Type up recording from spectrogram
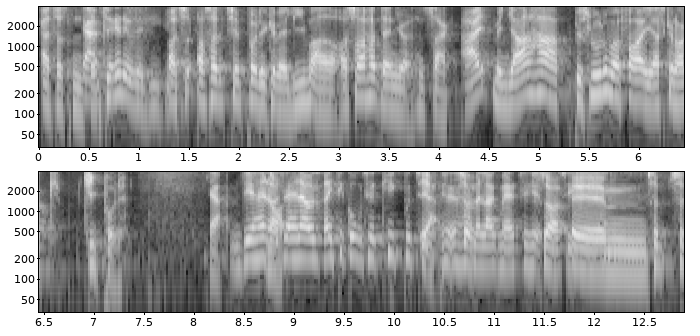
Altså sådan, Ja, så så kan det jo være ligegyldigt. og så, og så er det tæt på, at det kan være lige meget. Og så har Dan Jørgensen sagt, ej, men jeg har besluttet mig for, at jeg skal nok kigge på det. Ja, men det er han, Nå. også, han er også rigtig god til at kigge på ting, Ja, ja, så- har man lagt mærke til her. på Så, det seneste. øhm, så, så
